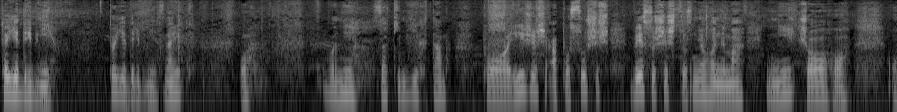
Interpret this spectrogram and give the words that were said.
то є дрібні. То є дрібні, знаєте. О, вони, за ким їх там поріжеш, а посушиш, висушиш, то з нього нема нічого. О,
